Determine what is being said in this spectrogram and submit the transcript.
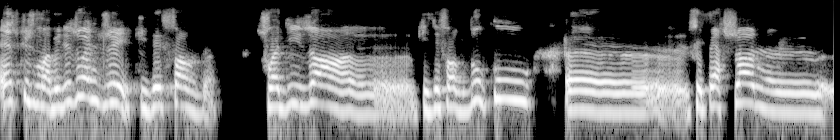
excuse-moi, mais les ONG qui défendent, soi-disant, euh, qui défendent beaucoup ces personnes,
